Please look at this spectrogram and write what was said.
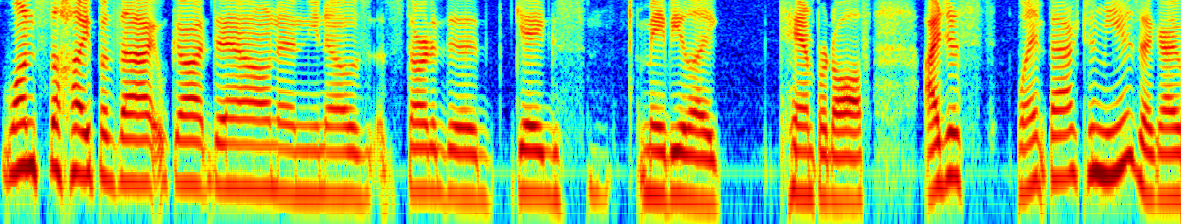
once the hype of that got down and you know started the gigs, maybe like tampered off. I just went back to music. I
